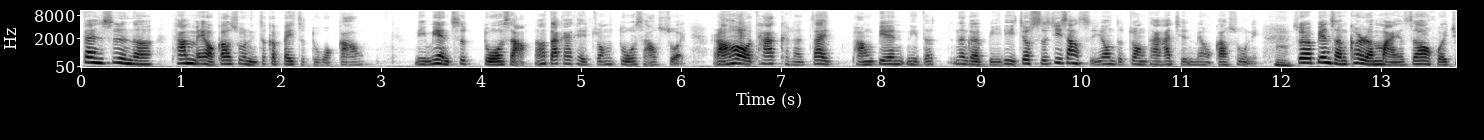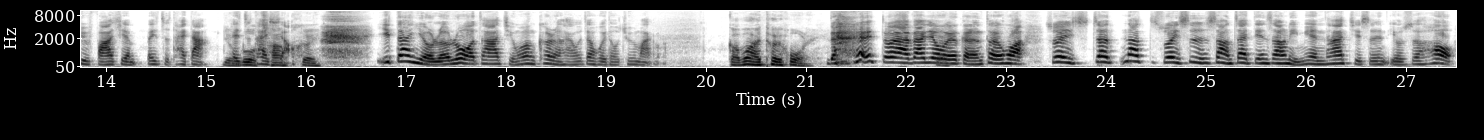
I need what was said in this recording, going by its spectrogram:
但是呢，他没有告诉你这个杯子多高，里面是多少，然后大概可以装多少水，然后他可能在旁边你的那个比例，就实际上使用的状态，他其实没有告诉你，所以变成客人买了之后回去发现杯子太大，杯子太小，对，一旦有了落差，请问客人还会再回头去买吗？搞不好还退货嘞？对对啊，他就有可能退货。所以这那所以事实上，在电商里面，它其实有时候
